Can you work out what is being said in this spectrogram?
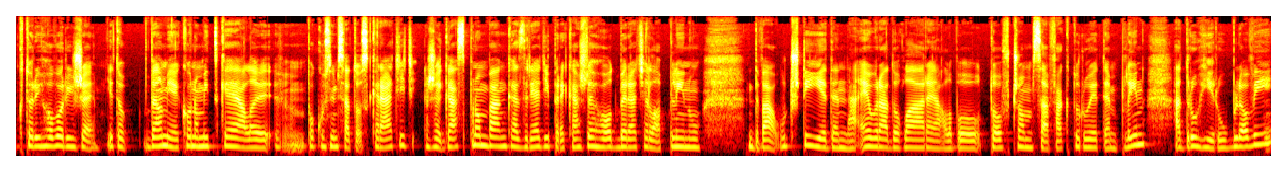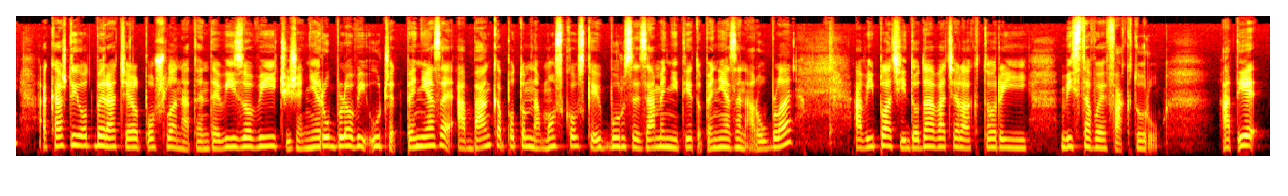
ktorý hovorí, že je to veľmi ekonomické, ale pokúsim sa to skrátiť, že Gazprom banka zriadi pre každého odberateľa plynu dva účty, jeden na eura, doláre alebo to, v čom sa fakturuje ten plyn a druhý rubľový a každý odberateľ pošle na ten devízový, čiže nerubľový účet peniaze a banka potom na moskovskej burze zamení tieto peniaze na ruble a vyplatí dodávateľa, ktorý vystavuje faktúru. A tie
